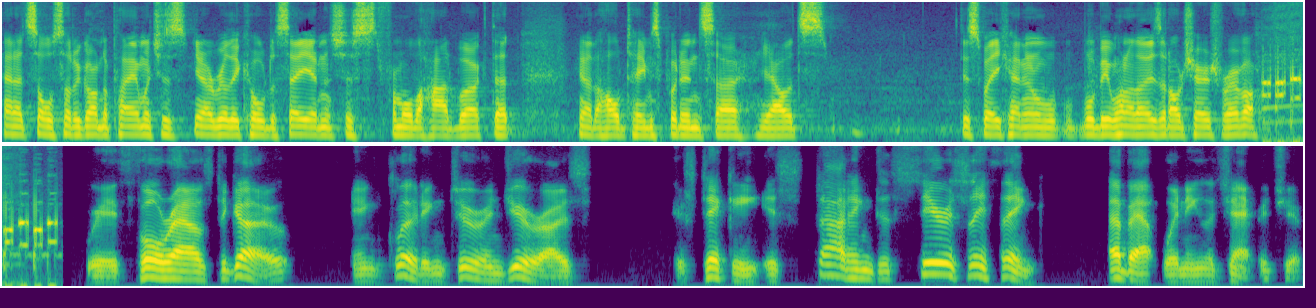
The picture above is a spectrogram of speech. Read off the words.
and it's all sort of gone to plan, which is you know really cool to see. And it's just from all the hard work that you know the whole team's put in. So yeah, it's this weekend and will, will be one of those that I'll cherish forever. With four rounds to go, including two enduros, Kostecki is starting to seriously think about winning the championship.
